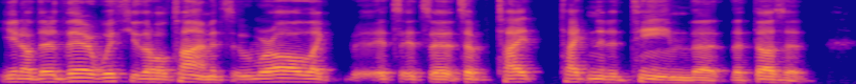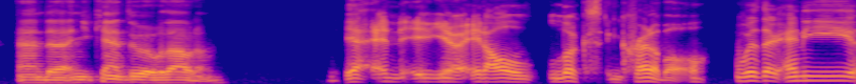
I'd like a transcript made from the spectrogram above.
you know they're there with you the whole time it's we're all like it's it's a it's a tight tight knitted team that that does it and uh, and you can't do it without them yeah and it, you know it all looks incredible. Was there any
